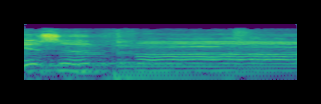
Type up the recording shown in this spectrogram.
Isn't far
